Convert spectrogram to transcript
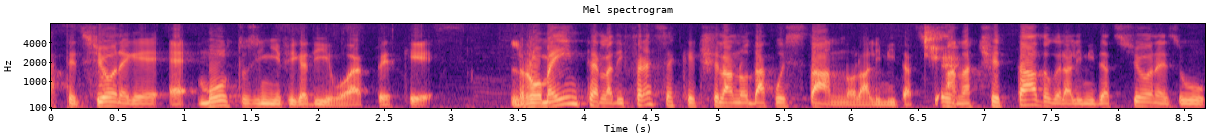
attenzione che è molto significativo, eh, perché Roma e Inter la differenza è che ce l'hanno da quest'anno la limitazione, hanno accettato che la limitazione sui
